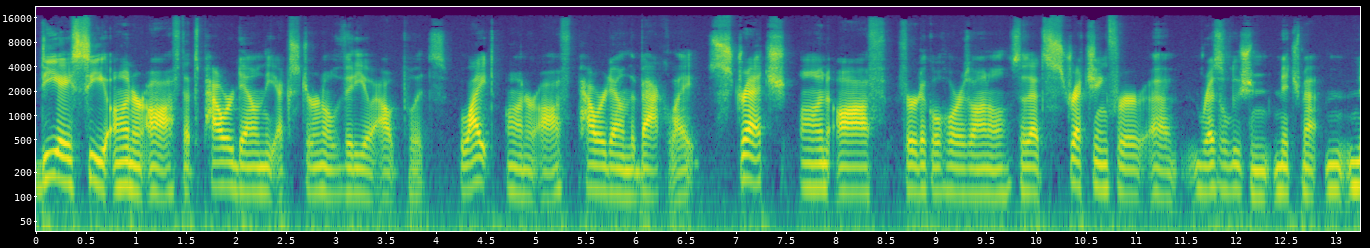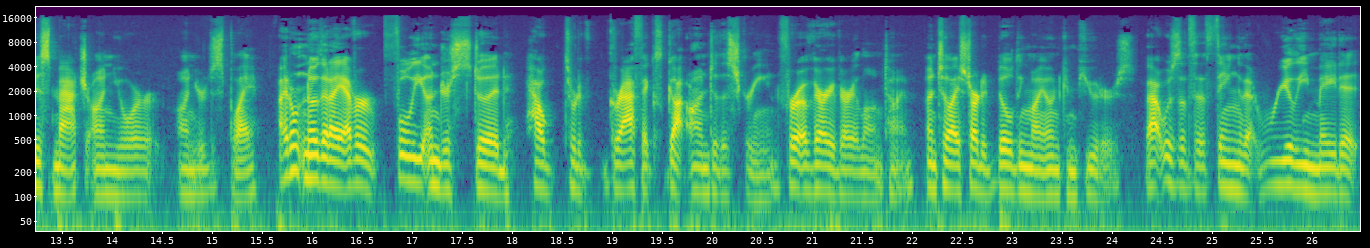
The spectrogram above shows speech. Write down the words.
DAC on or off, that's power down the external video outputs. Light on or off, power down the backlight. Stretch on off, vertical horizontal, so that's stretching for uh, resolution mismatch on your on your display. I don't know that I ever fully understood how sort of graphics got onto the screen for a very, very long time until I started building my own computers. That was the thing that really made it,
